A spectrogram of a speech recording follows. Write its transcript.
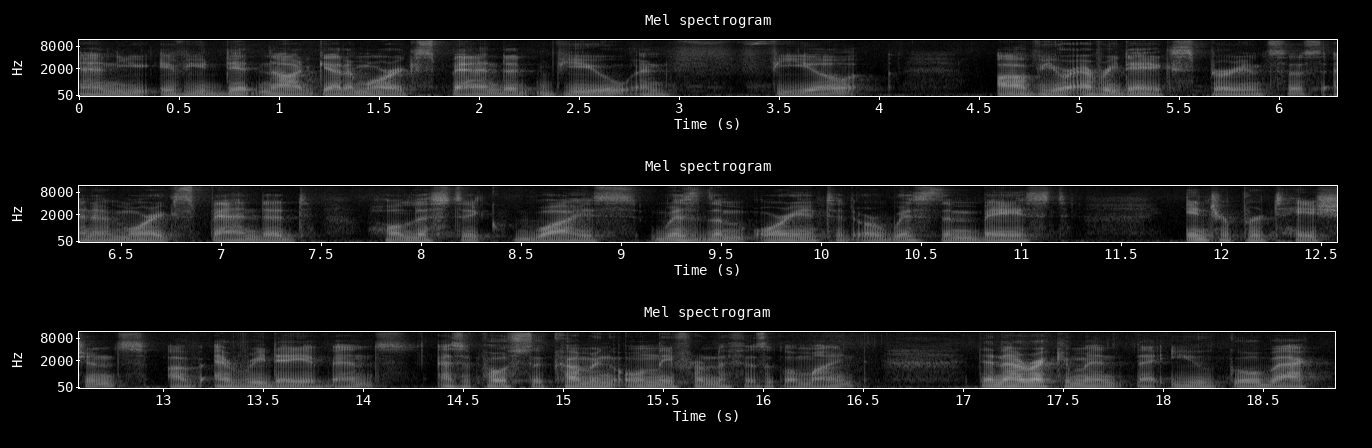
and you, if you did not get a more expanded view and feel of your everyday experiences and a more expanded, holistic, wise, wisdom-oriented or wisdom-based interpretations of everyday events, as opposed to coming only from the physical mind, then I recommend that you go back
